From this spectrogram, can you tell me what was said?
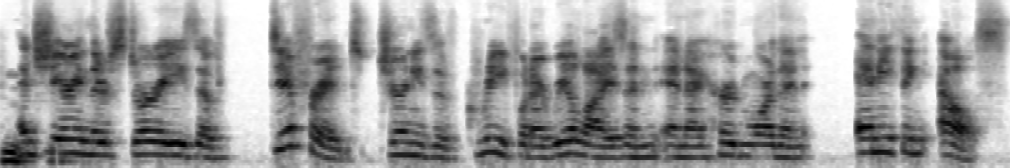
mm-hmm. and sharing their stories of different journeys of grief, what I realized, and, and I heard more than anything else,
